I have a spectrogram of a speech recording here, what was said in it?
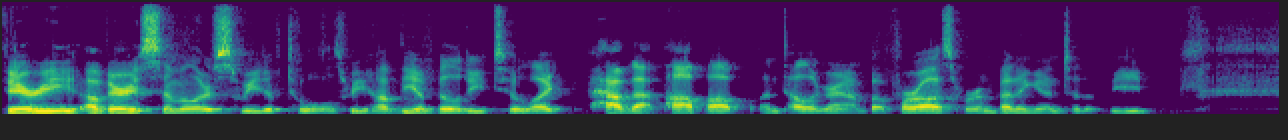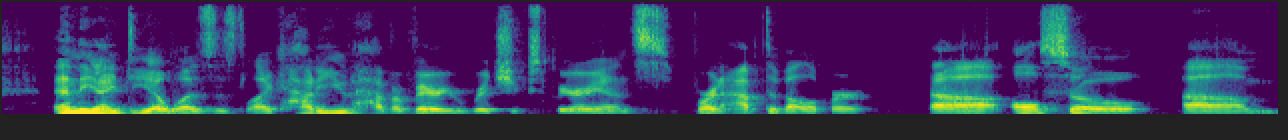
very a very similar suite of tools. Where you have the ability to like have that pop up on telegram but for us we're embedding it into the feed. And the idea was is like how do you have a very rich experience for an app developer? Uh, also um,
